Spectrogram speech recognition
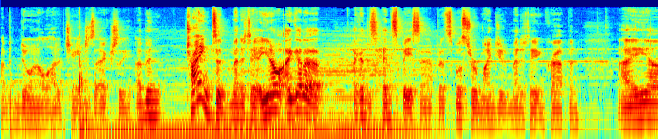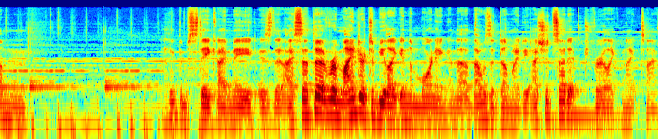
I've been doing a lot of changes actually. I've been trying to meditate. You know, I got a I got this Headspace app that's supposed to remind you to meditate and crap and I um I think the mistake I made is that I set the reminder to be like in the morning and that, that was a dumb idea. I should set it for like nighttime.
